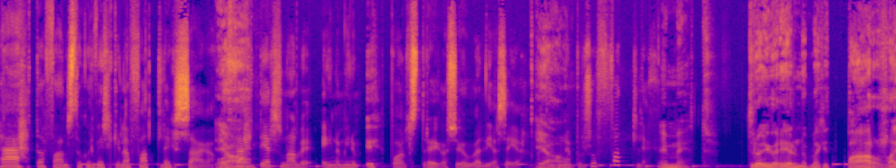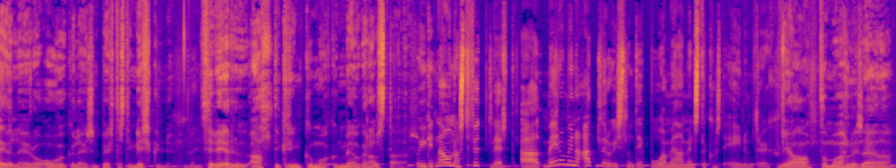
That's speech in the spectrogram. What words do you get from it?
Þetta fannst okkur virkilega falleg saga Já. og þetta er svona alveg eina mínum uppáhaldsdraugasögum verði ég að segja. Hún er bara svo falleg. Einmitt. Draugar eru nefnilega ekki bara hræðilegir og óhugulegir sem byrtast í myrkrinu. Þeir eru allt í kringum okkur með okkur allstaðar. Og ég get nánast fullirt að meira og meina allir á Íslandi búa með að minnstakosti einum draug. Já, þá má alveg segja það.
